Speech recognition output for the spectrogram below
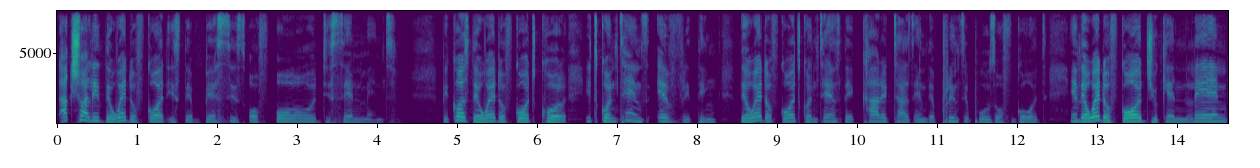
Actually, the word of God is the basis of all discernment because the word of God call, it contains everything. The word of God contains the characters and the principles of God. In the word of God, you can learn,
